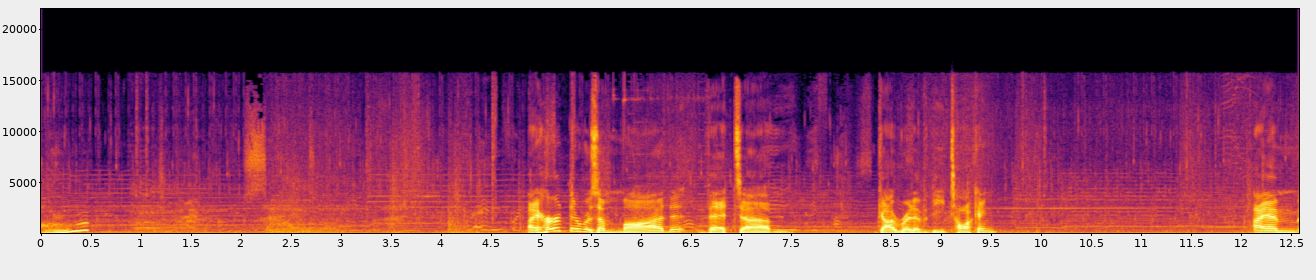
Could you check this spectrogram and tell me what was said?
For I heard there was a mod that um, got rid of the talking. I am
